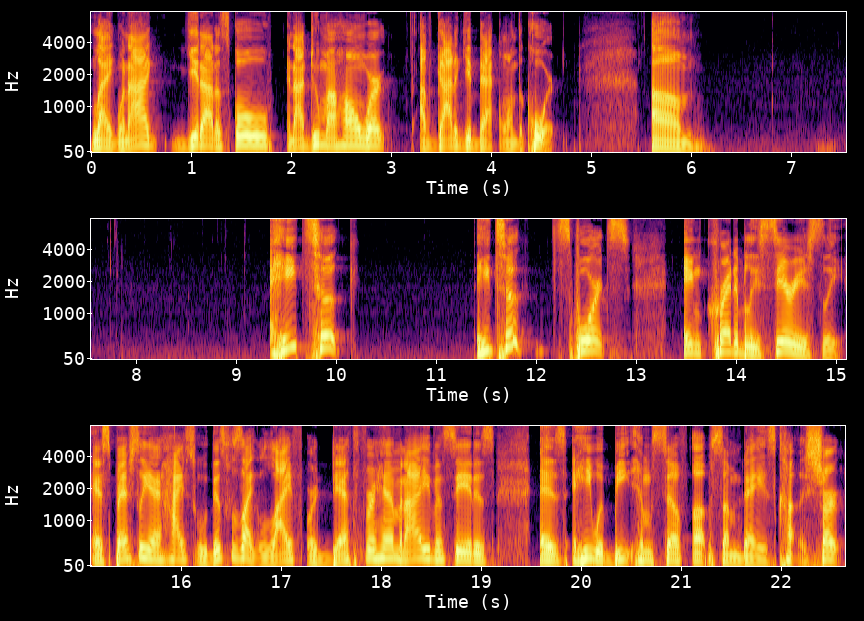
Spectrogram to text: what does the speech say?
Like when I get out of school and I do my homework, I've got to get back on the court. Um he took he took sports incredibly seriously, especially in high school. This was like life or death for him, and I even see it as as he would beat himself up some days. Shirt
